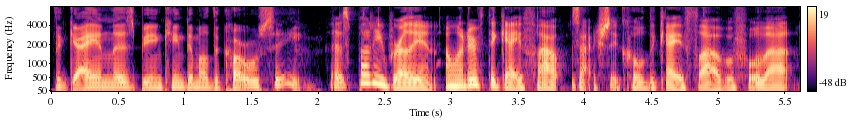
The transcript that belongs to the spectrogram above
the gay and lesbian kingdom of the Coral Sea. That's bloody brilliant. I wonder if the gay flower was actually called the gay flower before that.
